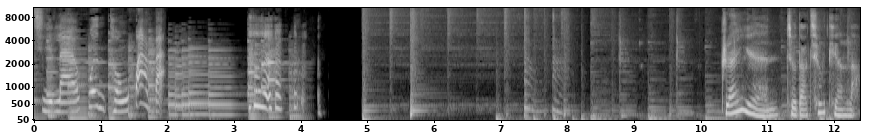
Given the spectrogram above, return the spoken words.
起来问童话吧！转眼就到秋天了，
